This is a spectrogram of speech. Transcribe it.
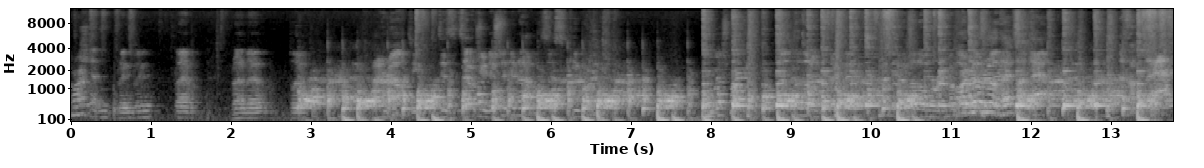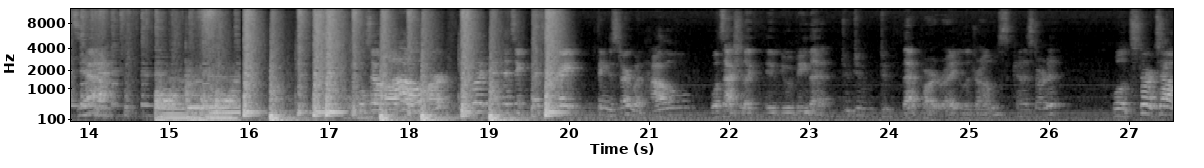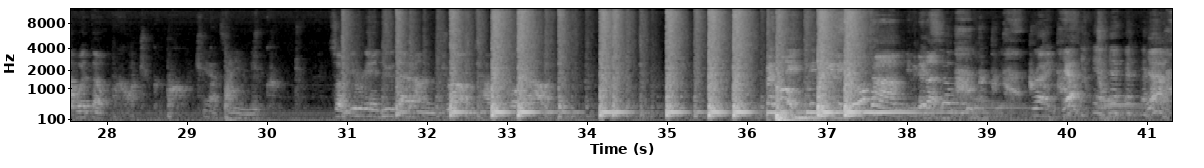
blue, blue. I don't know. Is, is that what you initially did now? Is this keyboard? Which part? The little, the little marimba Oh, part no, no, that's not that. That's not that. Yeah. So how? But that's a that's a great thing to start with. How? Well, it's actually like it, it would be that that part, right? The drums kind of started. Well, it starts out with the. Yeah, it's not even me. So if you were gonna do that on drums, how would you pull that off? Hey, it's Cool, Tom. You can do It's that. so cool. Right. Yeah. Yeah,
